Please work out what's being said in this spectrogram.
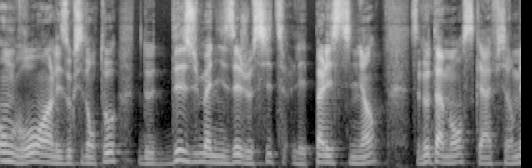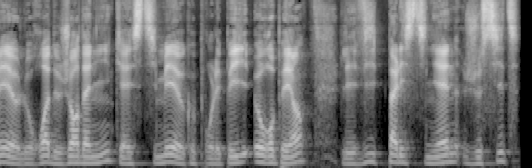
en gros hein, les Occidentaux de déshumaniser, je cite, les Palestiniens. C'est notamment ce qu'a affirmé le roi de Jordanie qui a estimé que pour les pays européens, les vies palestiniennes, je cite,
